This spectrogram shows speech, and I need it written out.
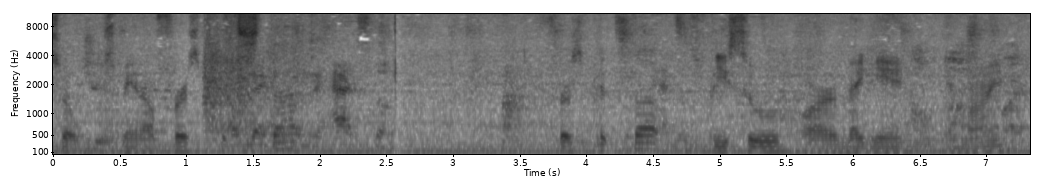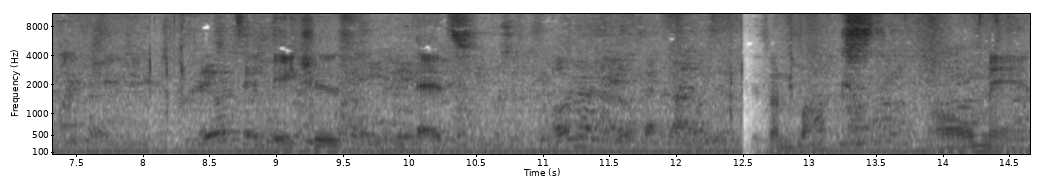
So we just made our first pit stop. First pit stop. These two are Maggie and mine. H's and Ed's. It's unboxed. Oh man.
